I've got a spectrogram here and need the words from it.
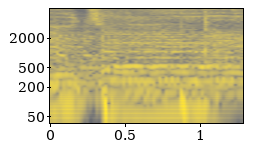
you tell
